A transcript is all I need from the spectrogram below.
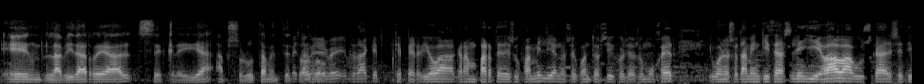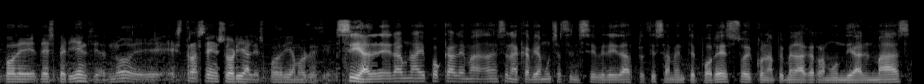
en la vida real se creía absolutamente todo. es verdad que, perdió a gran parte de su familia, no sé cuántos hijos y a su mujer, y bueno, eso también quizás le llevaba a buscar ese tipo de, experiencias, ¿no? extrasensoriales, podríamos decir. Sí, era una época alemana en la que había mucha sensibilidad precisamente por eso, y con la Primera Guerra Mundial más,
